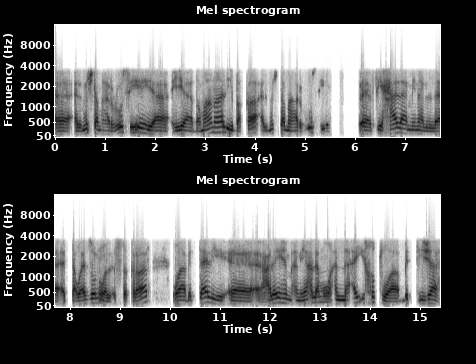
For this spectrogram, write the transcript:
آه، المجتمع الروسي هي هي ضمانة لبقاء المجتمع الروسي آه، في حالة من التوازن والاستقرار وبالتالي عليهم أن يعلموا أن أي خطوة باتجاه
